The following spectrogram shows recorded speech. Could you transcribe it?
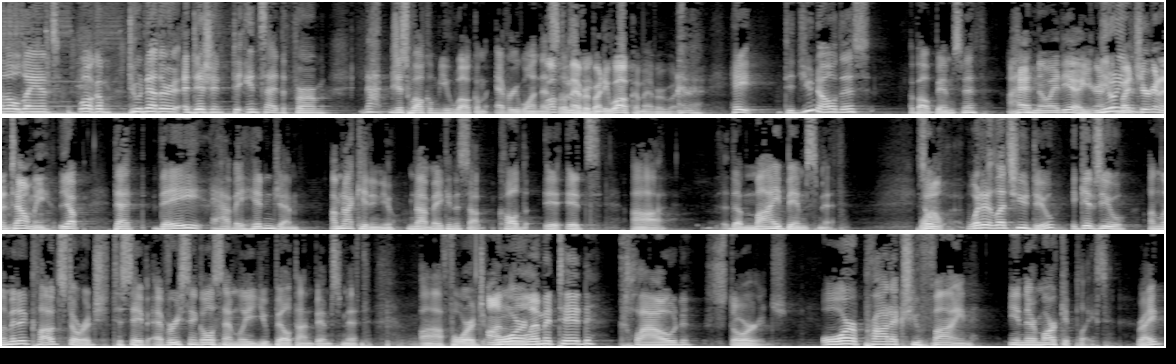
Hello, Lance. Welcome to another edition to Inside the Firm. Not just welcome you, welcome everyone that's Welcome listening. everybody. Welcome everybody. Hey, did you know this about BIMsmith? I had no idea. You're gonna, You don't but even- you're going to tell me. Yep, that they have a hidden gem. I'm not kidding you. I'm not making this up. Called it, it's uh, the My BIMsmith. So Wow. what it lets you do, it gives you unlimited cloud storage to save every single assembly you built on BIMsmith uh, Forge or Unlimited cloud storage. or products you find in their marketplace, right?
